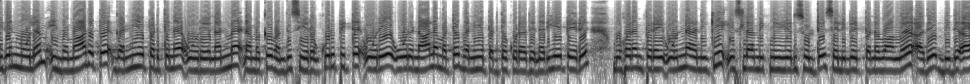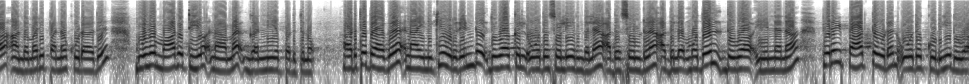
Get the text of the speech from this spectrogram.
இதன் மூலம் இந்த மாதத்தை கண்ணியப்படுத்தின ஒரு நன்மை நமக்கு வந்து சேரும். குறிப்பிட்ட ஒரே ஒரு நாளை மட்டும் கண்ணியப்படுத்தக்கூடாது. நிறைய பேர் முகரம் பிறை ஒன்று அன்னைக்கு இஸ்லாமிக் நியூ இயர் சொல்லிட்டு செலிப்ரேட் பண்ணுவாங்க. அது பிதா அந்த மாதிரி பண்ணக்கூடாது. முழு மாதத்தையும் நாம் கண்ணியப்படுத்தணும். அடுத்ததாக நான் இன்னைக்கு ஒரு ரெண்டு துவாக்கள் ஓத சொல்லியிருந்தேன் அதை சொல்கிறேன் அதில் முதல் துவா என்னன்னா பிறை பார்த்தவுடன் ஓதக்கூடிய துவா.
